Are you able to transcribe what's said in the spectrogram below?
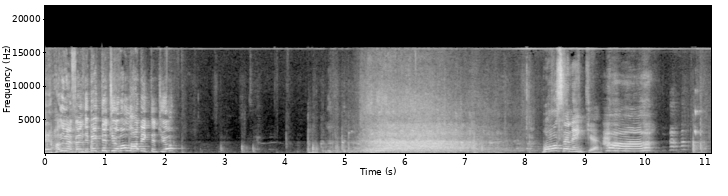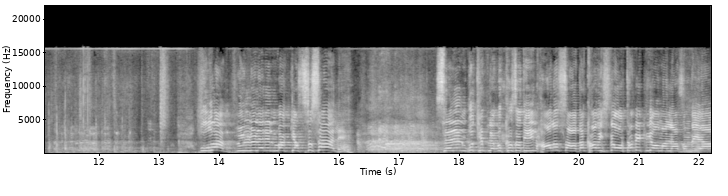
E, hanımefendi bekletiyor, vallahi bekletiyor. Bu mu seninki? Ha. Ulan ünlülerin makyajsız hali. Senin bu tiple bu kızı değil, halı sahada kavisli orta bekliyor olman lazımdı ya.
